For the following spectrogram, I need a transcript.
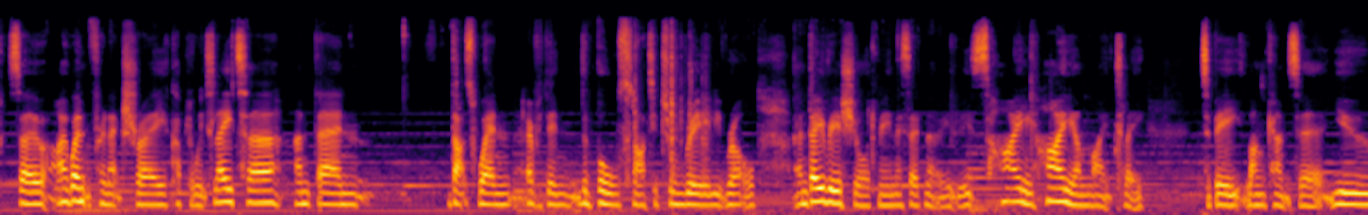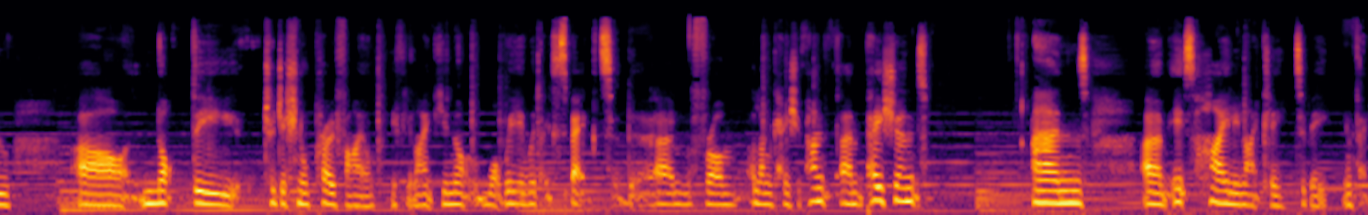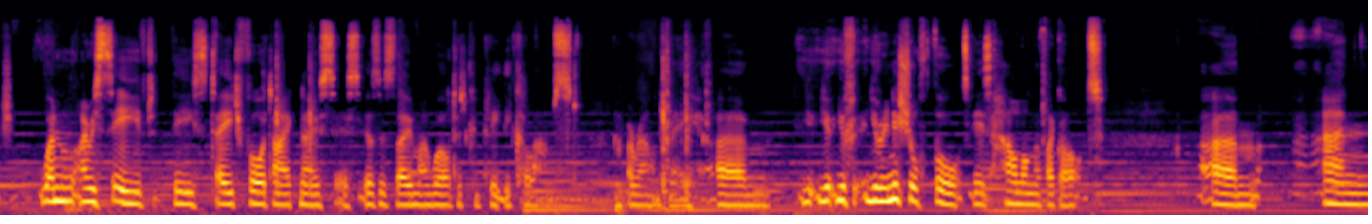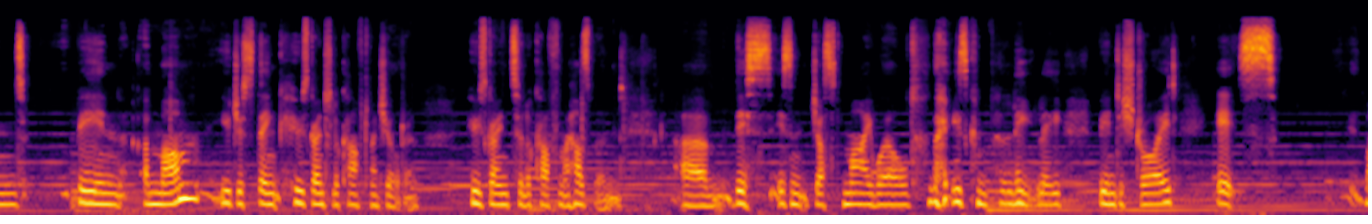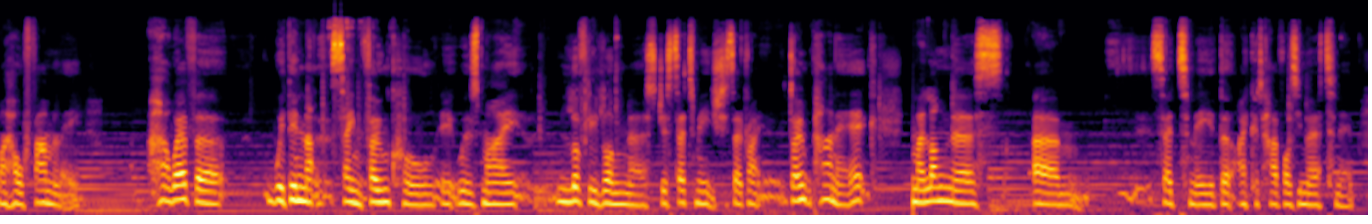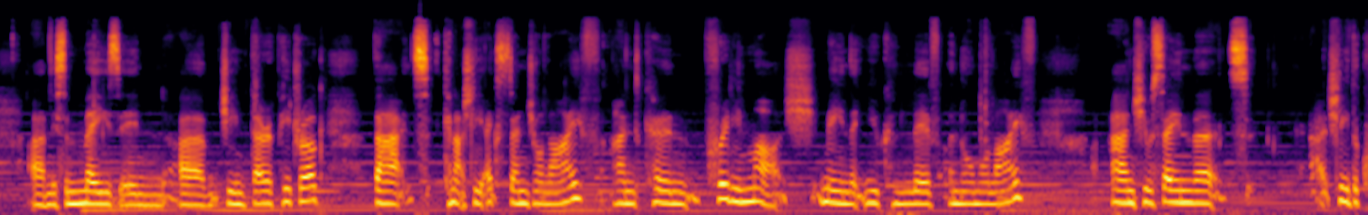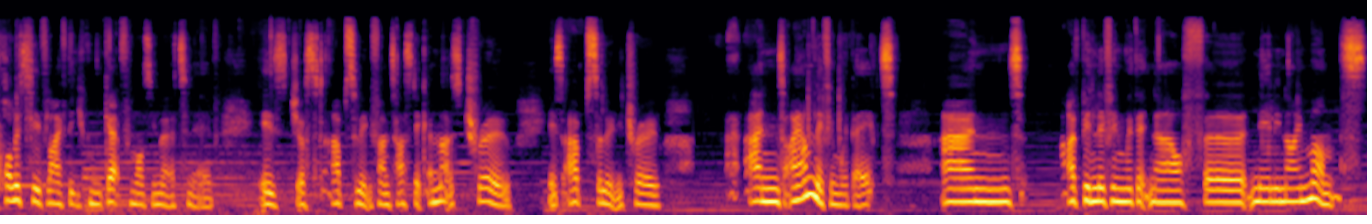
So I went for an x-ray a couple of weeks later and then that's when everything, the ball started to really roll. And they reassured me and they said, no, it's highly, highly unlikely to be lung cancer. You are not the traditional profile, if you like. You're not what we would expect um, from a lung cancer um, patient and um, it's highly likely to be infection. When I received the stage four diagnosis, it was as though my world had completely collapsed around me. Um, your, your, initial thought is, how long have I got? Um, and being a mum, you just think, who's going to look after my children? Who's going to look after my husband? Um, this isn't just my world that is completely being destroyed. It's my whole family. However, within that same phone call, it was my lovely lung nurse just said to me, she said, right, don't panic. My lung nurse um, said to me that I could have osimertinib, um, this amazing um, gene therapy drug that can actually extend your life and can pretty much mean that you can live a normal life. And she was saying that actually the quality of life that you can get from osimertinib is just absolutely fantastic. And that's true. It's absolutely true. And I am living with it. And I've been living with it now for nearly nine months.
